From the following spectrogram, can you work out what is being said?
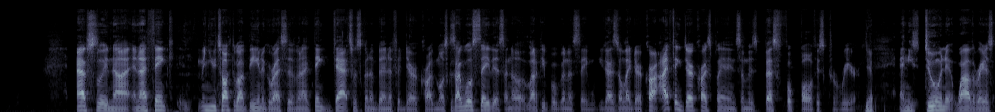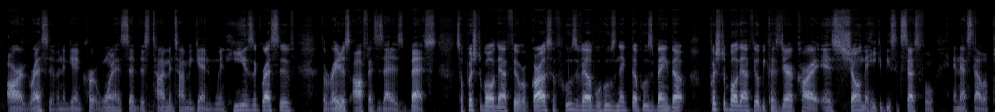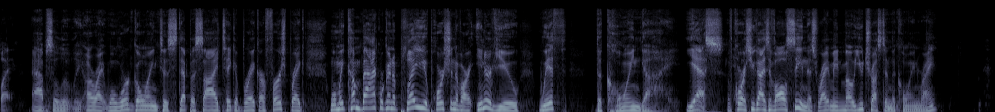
Absolutely not. And I think eh, when you talked about being aggressive, and I think that's what's going to benefit Derek Carr the most. Because I will say this: I know a lot of people are going to say, well, "You guys don't like Derek Carr." I think Derek Carr is playing in some of his best football of his career. Yep. And he's doing it while the Raiders are aggressive. And again, Kurt Warner has said this time and time again: when he is aggressive, the Raiders' offense is at its best. So push the ball downfield, regardless of who's available, who's nicked up, who's banged up. Push the ball downfield because Derek Carr has shown that he could be successful in that style of play. Absolutely. All right. Well, we're going to step aside, take a break, our first break. When we come back, we're going to play you a portion of our interview with the coin guy. Yes, of course, you guys have all seen this, right? I mean, Mo, you trust in the coin, right?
